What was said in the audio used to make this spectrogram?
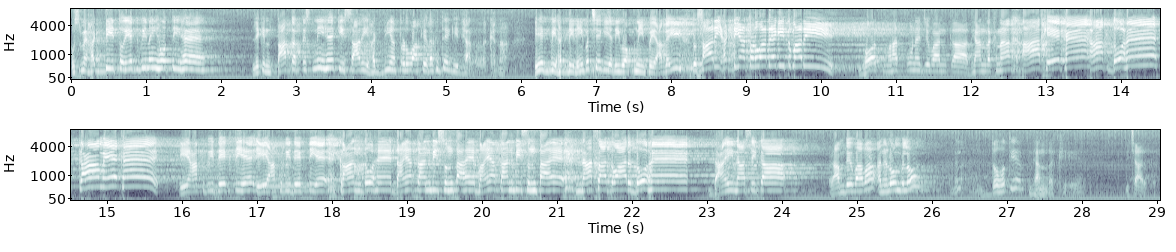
उसमें हड्डी तो एक भी नहीं होती है। लेकिन ताकत इतनी है कि सारी हड्डियाँ तोड़वा के रख देगी, ध्यान रखना। एक भी हड्डी नहीं बचेगी, यदि वो अपनी पे आ गई तो सारी हड्डियाँ तोड़वा देगी तुम्हारी। बहुत महत्वपूर्ण है ज़ुबान का, ध्यान रखना। आँख एक है, आँख दो है, काम एक है। ये आँख भी देखती है ये आँख भी देखती है। कान दो है, दाया कान भी सुनता है, बाया कान भी सुनता है। नासा द्वार दो है, दाई नासिका। रामदेव बाबा, अनुलोम विलोम। दो होती है, ध्यान रखिए, विचार कर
